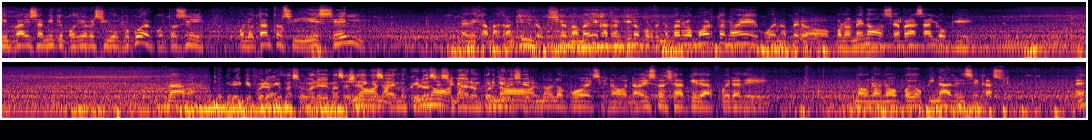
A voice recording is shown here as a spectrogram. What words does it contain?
me parece a mí que podría haber sido otro cuerpo. Entonces, por lo tanto, si es él, me deja más tranquilo. Si no me deja tranquilo porque no verlo muerto no es bueno, pero por lo menos cerrás algo que... Nada más. ¿Qué cree que fue lo que pasó con él, más allá de No, que no, sabemos que lo no, asesinaron? no, ¿Por qué no, lo hicieron? No lo puedo decir, no, no, eso ya queda fuera de... No, no, no puedo opinar en ese caso. ¿eh?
